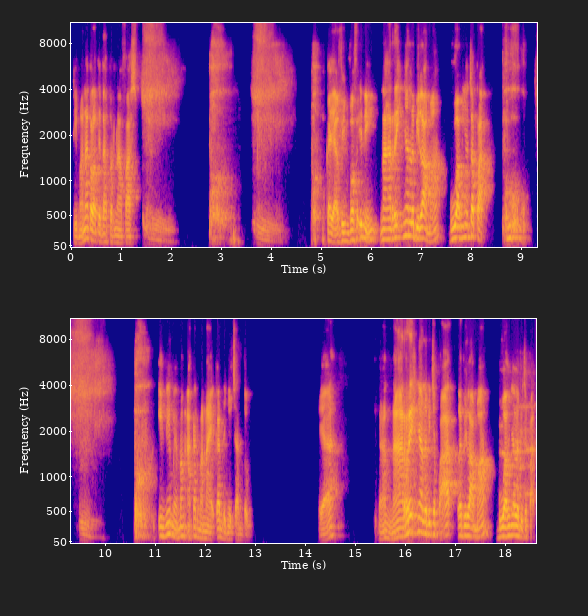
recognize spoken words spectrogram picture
Di mana kalau kita bernafas kayak Wim Hof ini, nariknya lebih lama, buangnya cepat. Ini memang akan menaikkan denyut jantung. Ya, karena nariknya lebih cepat, lebih lama, buangnya lebih cepat.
